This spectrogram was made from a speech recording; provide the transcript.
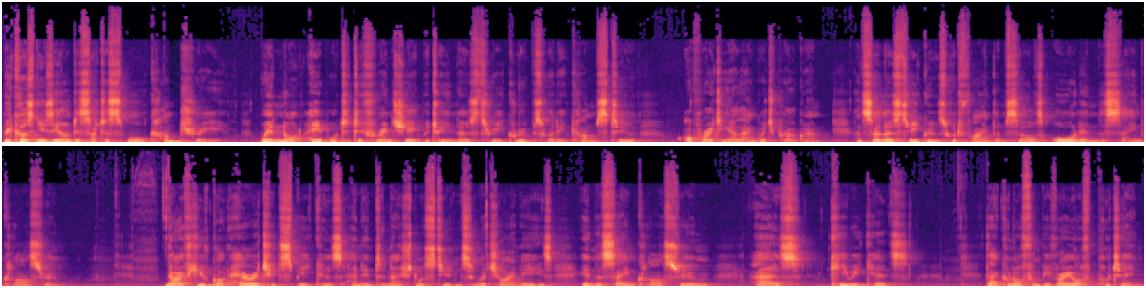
Because New Zealand is such a small country, we're not able to differentiate between those three groups when it comes to operating a language program. And so those three groups would find themselves all in the same classroom. Now, if you've got heritage speakers and international students who are Chinese in the same classroom as Kiwi kids, that can often be very off putting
